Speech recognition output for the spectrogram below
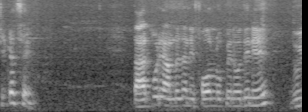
ঠিক আছে? তারপরে আমরা জানি ফল লুপের অধীনে দুই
